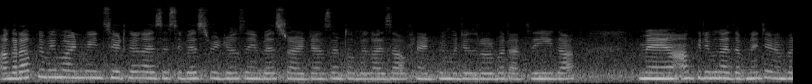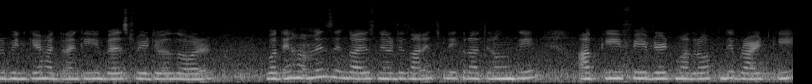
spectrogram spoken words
अगर आपके भी माइंड में इंसेट कर गाइज़ ऐसे बेस्ट वीडियोज़ हैं बेस्ट आइडियाज़ हैं तो भी गाइज़ आप फ्रेंड भी मुझे ज़रूर बताते रहिएगा। मैं आपके लिए भी गाइज़ अपने चैनल पर भी इनके हर तरह की बेस्ट वीडियोज़ और बहुत हमें गाइस न्यू डिज़ाइनिंग्स लेकर आती रहूँगी। आपकी favourite mother of the bride की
